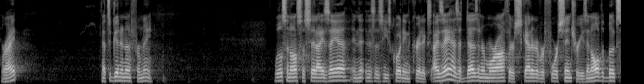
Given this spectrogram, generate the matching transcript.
Right? That's good enough for me. Wilson also said Isaiah, and this is he's quoting the critics Isaiah has a dozen or more authors scattered over four centuries. and all the books,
